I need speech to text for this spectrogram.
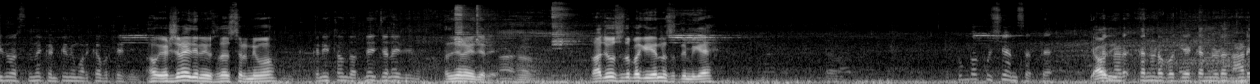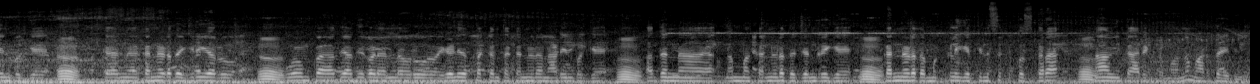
ಐದು ವರ್ಷದಿಂದ ಕಂಟಿನ್ಯೂ ಮಾಡ್ಕೊ ಬರ್ತಾ ಇದ್ದೀನಿ. ಹೌದು ಎಷ್ಟು ಜನ ಇದ್ದೀರಿ ನೀವು ಸದಸ್ಯರು ನೀವು? ಕನಿಷ್ಠ ಒಂದು ಹದಿನೈದು ಜನ ಇದ್ದೀನಿ ಹದಿನೈದು ಜನ ಇದ್ದೀರಿ. ಹಾಂ. ರಾಜ್ಯೋತ್ಸವದ ಬಗ್ಗೆ ಏನು ಅನಿಸುತ್ತೆ ನಿಮಗೆ? ತುಂಬ ಖುಷಿ ಅನ್ಸುತ್ತೆ. ಕನ್ನಡ ಕನ್ನಡ ಬಗ್ಗೆ ಕನ್ನಡ ನಾಡಿನ ಬಗ್ಗೆ ಕನ್ನ- ಕನ್ನಡದ ಹಿರಿಯರು ಹಾಂ. ಕುವೆಂಪಾದ್ಯಾದಿಗಳೆಲ್ಲವರು ಹೇಳಿರ್ತಕ್ಕಂಥ ಕನ್ನಡ ನಾಡಿನ ಬಗ್ಗೆ ಅದನ್ನ ನಮ್ಮ ಕನ್ನಡದ ಜನರಿಗೆ ಕನ್ನಡದ ಮಕ್ಕಳಿಗೆ ತಿಳಿಸಕ್ಕೋಸ್ಕರ ನಾವು ಈ ಕಾರ್ಯಕ್ರಮವನ್ನು ಮಾಡ್ತಾ ಇದ್ದೀವಿ.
